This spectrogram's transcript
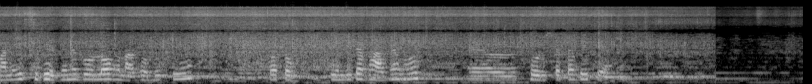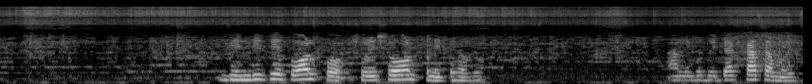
মানে একটু ভেজে নেব, লবণ আর কত, ভেন্ডিটা ভাজা হোক। সরিষাটা বেটে আনি। ভেন্ডি যেহেতু অল্প সরিষা অল্প নিতে হবে। নেব দুইটা কাঁচামরিচ।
